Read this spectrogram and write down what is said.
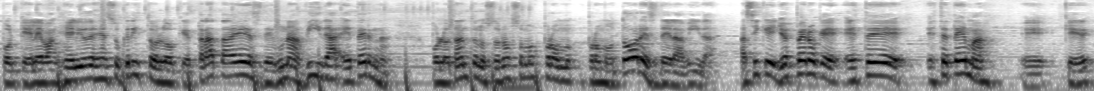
Porque el Evangelio de Jesucristo lo que trata es de una vida eterna. Por lo tanto, nosotros somos promotores de la vida. Así que yo espero que este, este tema, eh, que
